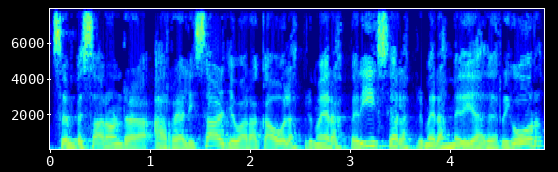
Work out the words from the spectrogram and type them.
Se empezaron a realizar, llevar a cabo las primeras pericias, las primeras medidas de rigor,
